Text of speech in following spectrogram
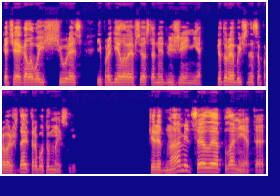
качая головой и щурясь, и проделывая все остальные движения, которые обычно сопровождают работу мысли. Перед нами целая планета.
